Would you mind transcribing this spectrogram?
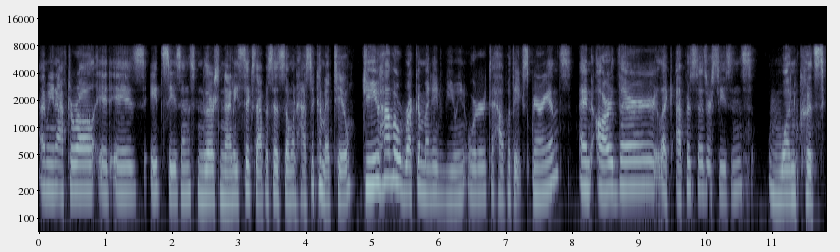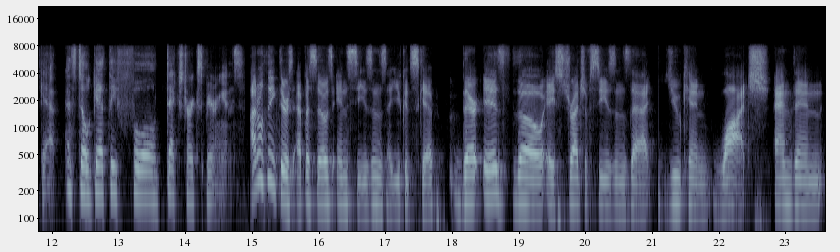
I mean, after all, it is eight seasons and there's 96 episodes someone has to commit to. Do you have a recommended viewing order to help with the experience? And are there like episodes or seasons one could skip and still get the full Dexter experience. I don't think there's episodes in seasons that you could skip. There is, though, a stretch of seasons that you can watch and then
